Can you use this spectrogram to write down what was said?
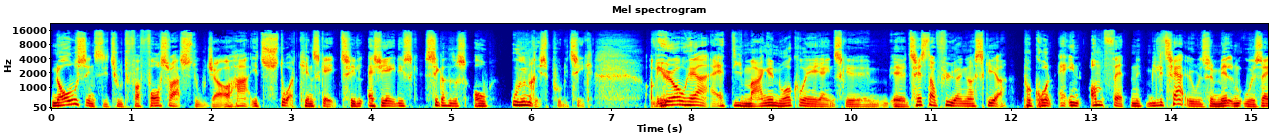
Norges Institut for Forsvarsstudier og har et stort kendskab til asiatisk sikkerheds- og udenrigspolitik. Og vi hører jo her, at de mange nordkoreanske øh, testaffyringer sker på grund af en omfattende militærøvelse mellem USA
